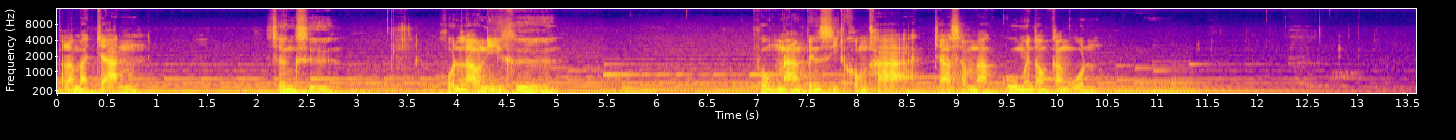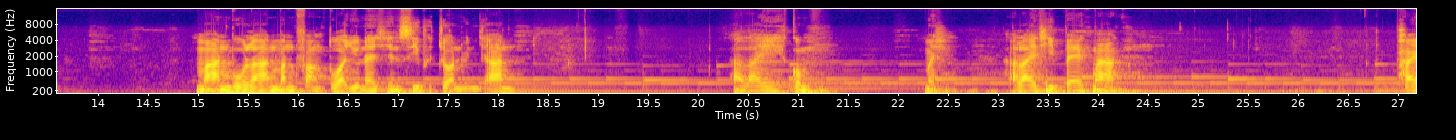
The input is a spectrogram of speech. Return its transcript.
ปรมาจารย์ซึ่งสื่อคนเหล่านี้คือ พวกนางเป็นสิทธิ์ของข้าเจ้าสำนักกู้ไม่ต้องกังวล มารโบราณมันฝังตัวอยู่ในเส้นซีพจรวิญญาณ อะไรก็ไม่อะไรที่แปลกมาก ภาย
